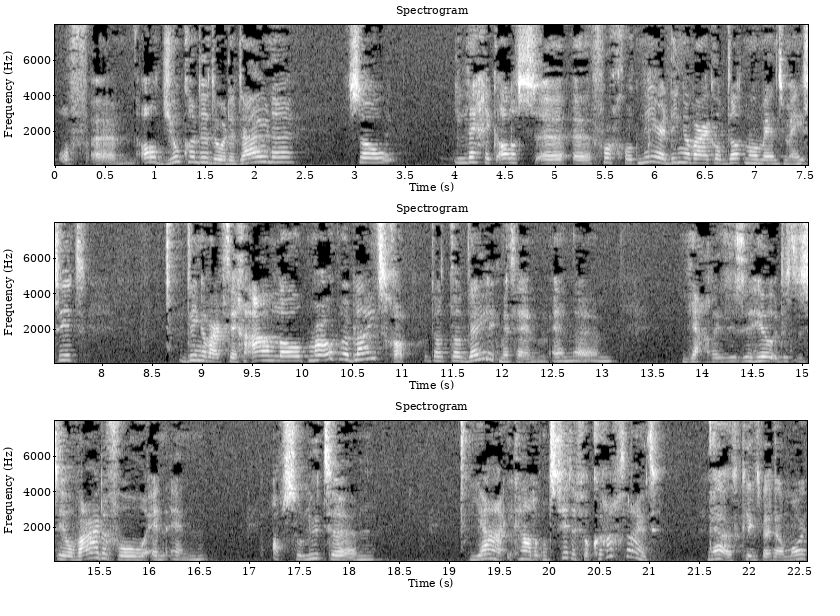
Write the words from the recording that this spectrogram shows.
Of ehm, al joggende door de duinen. Zo leg ik alles eh, voor God neer. Dingen waar ik op dat moment mee zit. Dingen waar ik tegenaan loop. Maar ook mijn blijdschap. Dat, dat deel ik met hem. En ehm, ja, dat is heel, is heel waardevol. En, en absoluut... ehm, ja, ik haal er ontzettend veel kracht uit. Ja, dat klinkt wel heel mooi.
